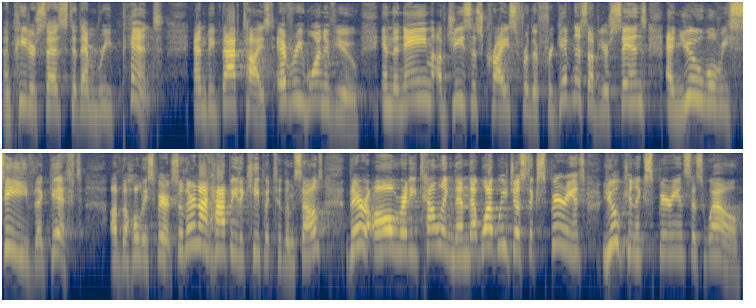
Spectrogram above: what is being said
And Peter says to them, Repent and be baptized, every one of you, in the name of Jesus Christ for the forgiveness of your sins, and you will receive the gift of the Holy Spirit. So they're not happy to keep it to themselves. They're already telling them that what we just experienced, you can experience as well.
